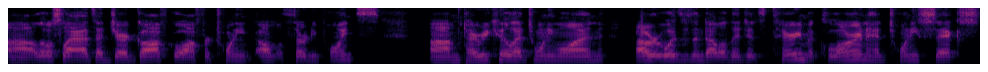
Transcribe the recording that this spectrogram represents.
Uh, Little Slads had Jared Goff go off for 20, almost 30 points. Um, Tyreek Hill had 21. Robert Woods was in double digits. Terry McLaurin had 26.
